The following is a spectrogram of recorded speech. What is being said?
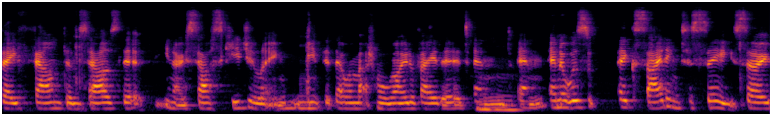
they found themselves that you know self-scheduling meant that they were much more motivated and mm. and and it was exciting to see. So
